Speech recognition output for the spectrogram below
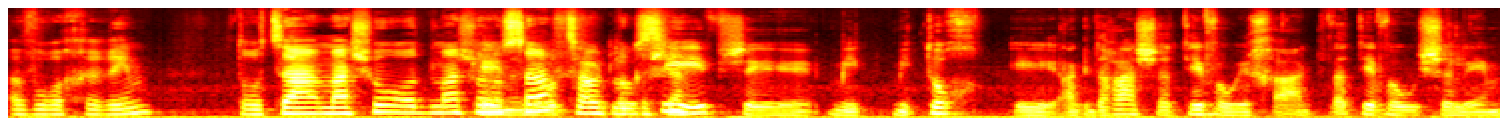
עבור אחרים. רוצה משהו, עוד משהו כן, נוסף? כן, אני רוצה עוד להוסיף שמתוך uh, הגדרה שהטבע הוא אחד והטבע הוא שלם,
